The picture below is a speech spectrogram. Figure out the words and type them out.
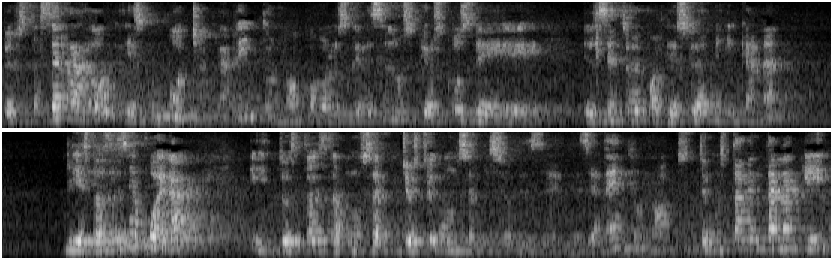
pero está cerrado y es como changarrito, ¿no? Como los que ves en los kioscos del el centro de cualquier ciudad mexicana. Y estás desde afuera y tú estás dando un, yo estoy dando un servicio desde, desde adentro, ¿no? tengo esta ventana aquí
